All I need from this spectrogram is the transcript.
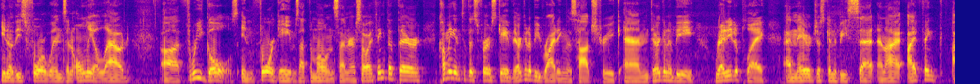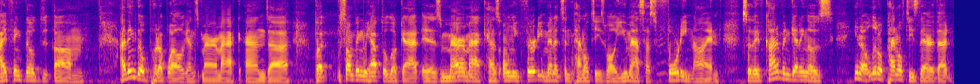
you know these four wins and only allowed. Uh, three goals in four games at the Mullins Center. So I think that they're coming into this first game. They're going to be riding this hot streak, and they're going to be ready to play, and they are just going to be set. And I, I think I think they'll um, I think they'll put up well against Merrimack. And uh, but something we have to look at is Merrimack has only 30 minutes in penalties, while UMass has 49. So they've kind of been getting those you know little penalties there that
